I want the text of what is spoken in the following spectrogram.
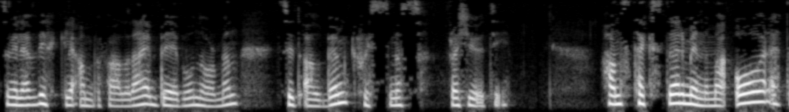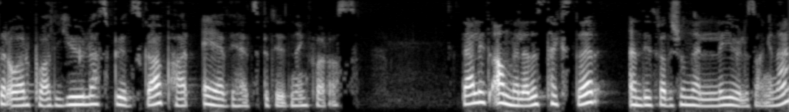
så vil jeg virkelig anbefale deg Bebo Norman sitt album 'Christmas' fra 2010. Hans tekster minner meg år etter år på at julas budskap har evighetsbetydning for oss. Det er litt annerledes tekster enn de tradisjonelle julesangene,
